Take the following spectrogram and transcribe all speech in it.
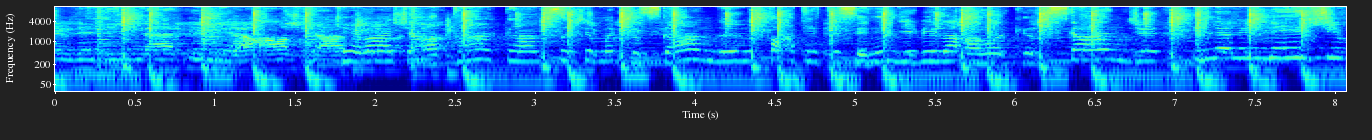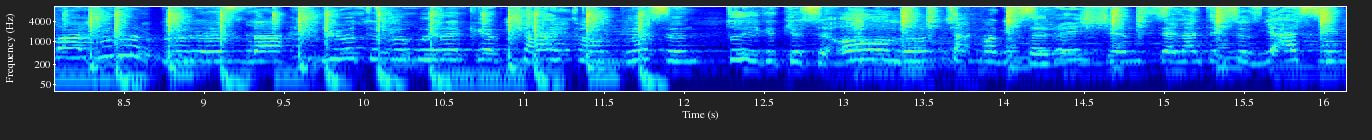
evliliğinler ünlü afşar Kevaşe Atakan saçımı kıskandın. Fatih de senin gibi la ama kıskancı. Bilal'in ne işi var grubunuzda YouTube'u bırakıp çay toplasın. Duygu köse oğlu çakma bir sarışın. Selen tek söz gelsin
